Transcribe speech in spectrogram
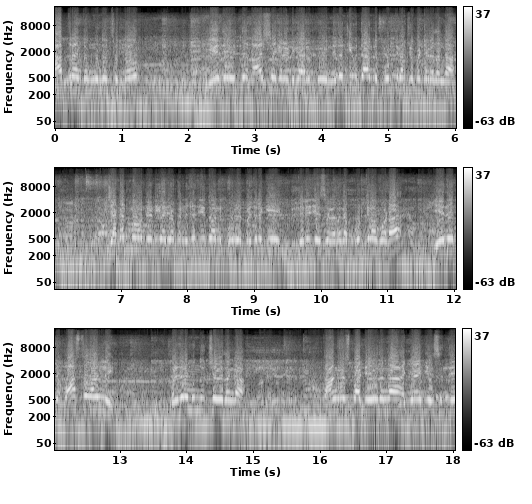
యాత్ర ఇంతకు ముందు వచ్చిందో ఏదైతే రాజశేఖర రెడ్డి గారికి నిజ జీవితాన్ని పూర్తిగా చూపెట్టే విధంగా జగన్మోహన్ రెడ్డి గారి యొక్క నిజ జీవితాన్ని ప్రజలకి తెలియజేసే విధంగా పూర్తిగా కూడా ఏదైతే వాస్తవాన్ని ప్రజల ముందు వచ్చే విధంగా కాంగ్రెస్ పార్టీ ఏ విధంగా అన్యాయం చేసింది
